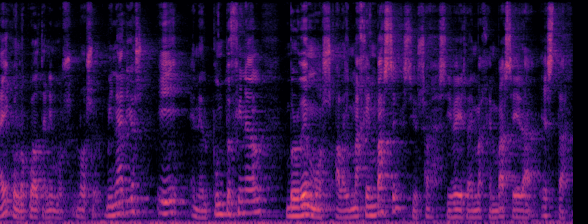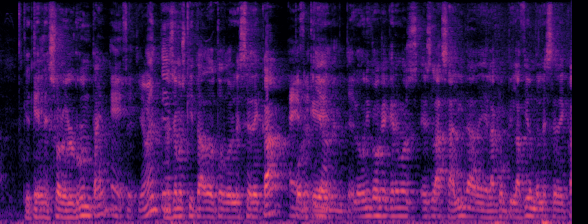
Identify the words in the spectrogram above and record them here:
ahí, con lo cual tenemos los binarios, y en el punto final volvemos a la imagen base, si, os, si veis la imagen base era esta, Que tiene solo el runtime. efectivamente, Nos hemos quitado todo el SDK porque lo único que queremos es la salida de la compilación del SDK,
